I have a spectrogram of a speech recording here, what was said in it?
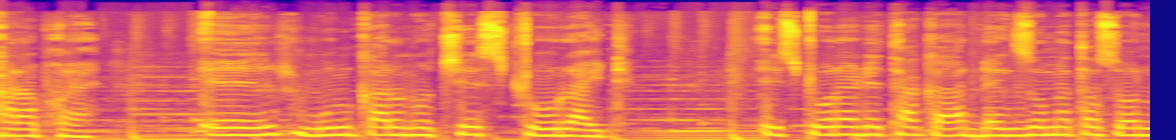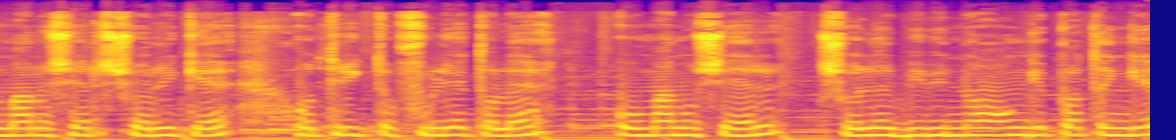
খারাপ হয়। এর মূল কারণ হচ্ছে স্টোরাইড স্টোরাইডে থাকা ডেক্সোমেথাসন মানুষের শরীরকে অতিরিক্ত ফুলিয়ে তোলে ও মানুষের শরীরের বিভিন্ন অঙ্গে প্রত্যঙ্গে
